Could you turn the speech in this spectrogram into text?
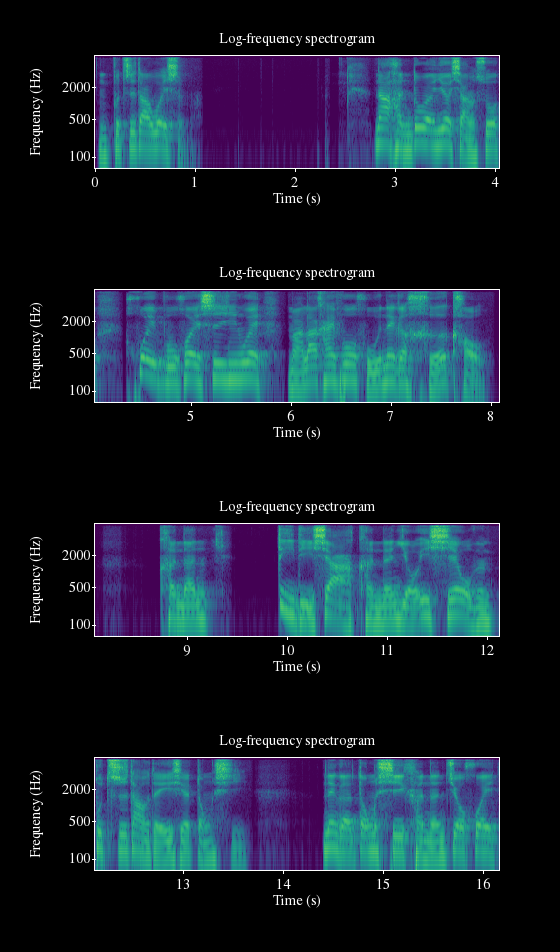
你不知道为什么？那很多人又想说，会不会是因为马拉开波湖那个河口，可能地底下可能有一些我们不知道的一些东西？那个东西可能就会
